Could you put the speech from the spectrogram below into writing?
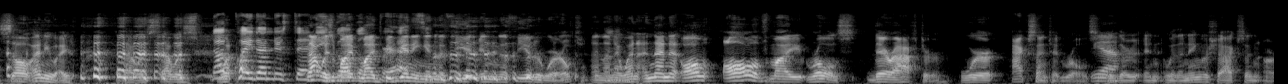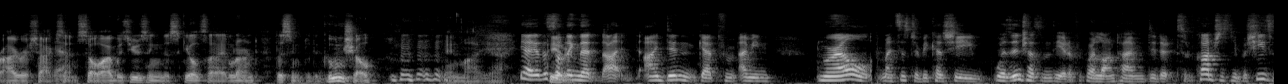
so anyway, that was that was Not what- quite understanding. that was my, Gogol, my perhaps. beginning in the theater in the theater world, and then I went, and then all all of my roles thereafter were accented roles, Yeah. either in, with an English accent or Irish accent. So I was using the skills that I learned listening to the Goon Show in my uh, Yeah, that's theater. something that I, I didn't get from. I mean, Morelle, my sister, because she was interested in theater for quite a long time, did it sort of consciously, but she's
